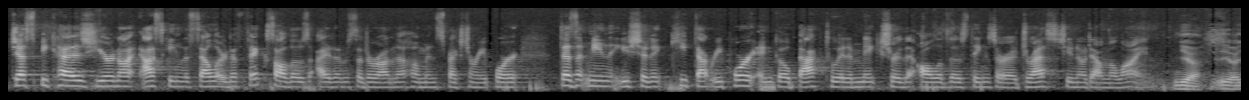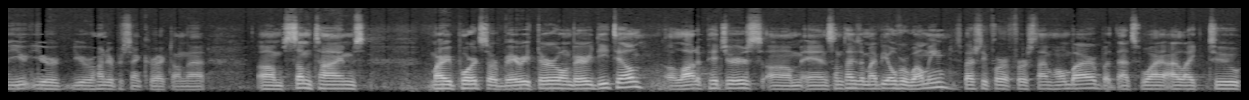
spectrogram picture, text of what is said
just because you're not asking the seller to fix all those items that are on the home inspection report doesn't mean that you shouldn't keep that report and go back to it and make sure that all of those things are addressed, you know, down the line. Yeah, yeah, you, you're you're 100% correct on that. Um, sometimes my reports are very thorough and very detailed, a lot of pictures, um, and sometimes it might be overwhelming, especially for a first-time home buyer. But that's why I like to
